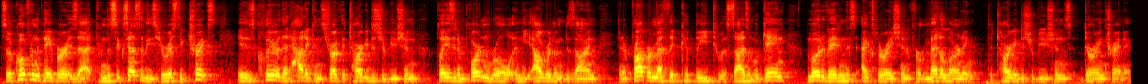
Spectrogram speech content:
So a quote from the paper is that from the success of these heuristic tricks, it is clear that how to construct the target distribution plays an important role in the algorithm design, and a proper method could lead to a sizable gain, motivating this exploration for meta-learning the target distributions during training.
